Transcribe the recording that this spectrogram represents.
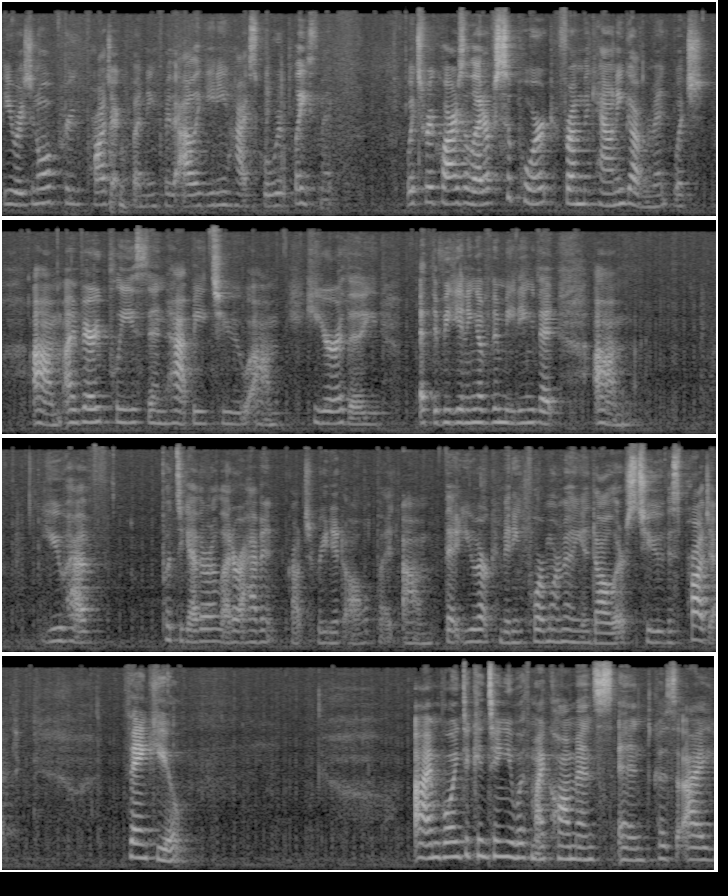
the original approved project funding for the Allegany High School replacement, which requires a letter of support from the county government, which um, I'm very pleased and happy to um, hear the, at the beginning of the meeting that um, you have put together a letter, I haven't got to read it all, but um, that you are committing four more million dollars to this project. Thank you. I'm going to continue with my comments and, because I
